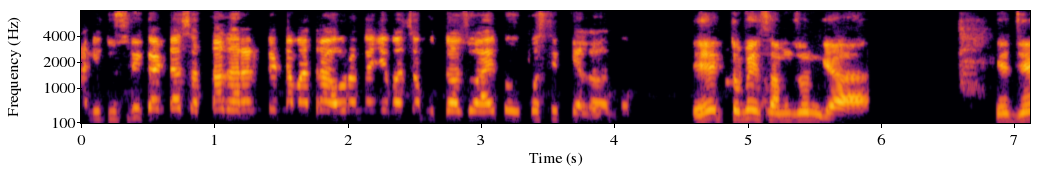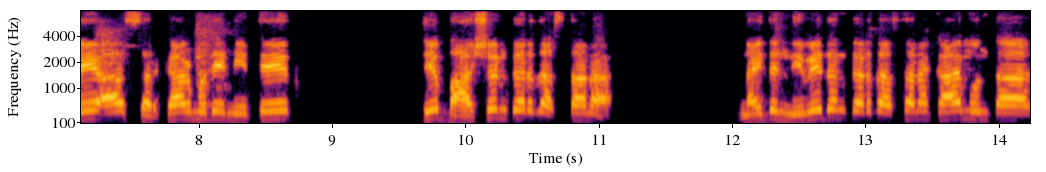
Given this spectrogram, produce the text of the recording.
आणि दुसरीकडनं सत्ताधाऱ्यांकडनं मात्र औरंगजेबाचा मुद्दा जो आहे तो उपस्थित केला जातो. एक तुम्ही समजून घ्या की जे आज सरकारमध्ये नेते ते भाषण करत असताना नाहीतर निवेदन करत असताना काय म्हणतात?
